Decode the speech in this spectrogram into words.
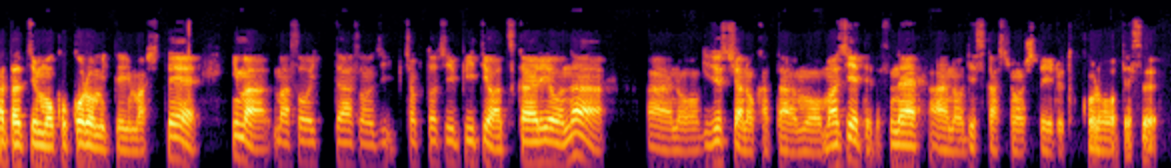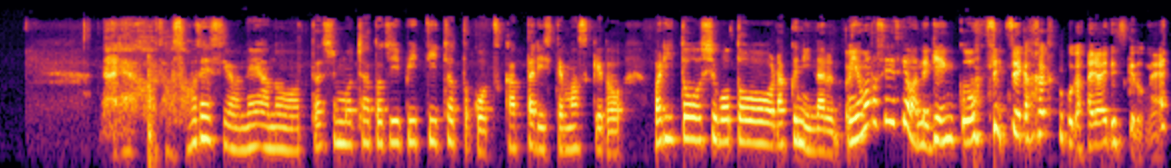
形も試みていまして、今、まあそういったそのチャット GPT を扱えるようなあの技術者の方も交えてですね、あのディスカッションしているところです。なるほど、そうですよね。あの、私もチャット GPT ちょっとこう使ったりしてますけど、割と仕事楽になる。山田先生はね、原稿先生が書く方が早いですけどね。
